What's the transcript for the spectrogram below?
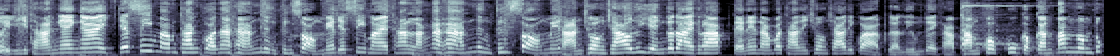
ยวิธีทานง่ายๆ เจสซี่มัมทานก่อนอาหาร 1-2 เม็ดเจสซี่ไมล์ทานหลังอาหาร 1-2 เม็ดทานช่วงเช้าหรือเย็นก็ได้ครับ แต่แนะนำว่าทานในช่วงเช้าดีกว่าเผื่อลืมด้วยครับทำควบคู่กับการปั๊มนมทุก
